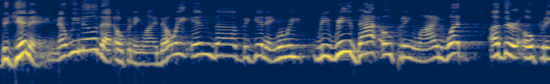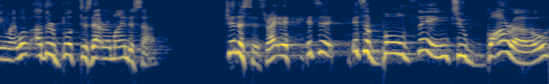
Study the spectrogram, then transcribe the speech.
beginning. Now we know that opening line, don't we? In the beginning. When we reread that opening line, what other opening line, what other book does that remind us of? Genesis, right? It's a, it's a bold thing to borrow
